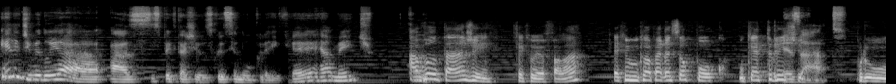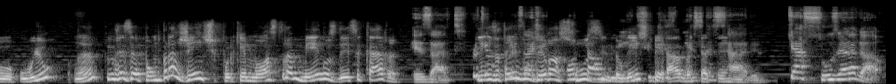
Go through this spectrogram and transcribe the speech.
ele diminui a- as expectativas com esse núcleo aí, que é realmente. A vantagem, que é que eu ia falar, é que o núcleo apareceu pouco. O que é triste Exato, pro Will, né? Mas é bom pra gente, porque mostra menos desse cara. exato. E eles até envolveram a Suzy, que eu nem esperava que ia ter. Que a Suzy é legal.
